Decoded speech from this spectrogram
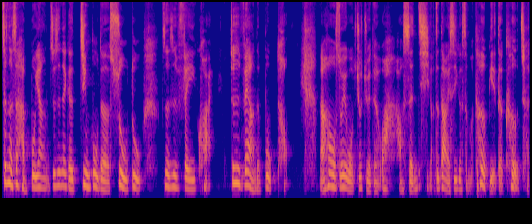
真的是很不一样，就是那个进步的速度真的是飞快，就是非常的不同。然后，所以我就觉得哇，好神奇哦！这到底是一个什么特别的课程？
